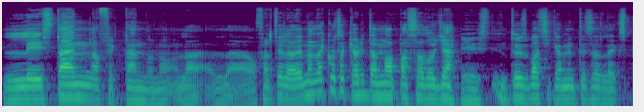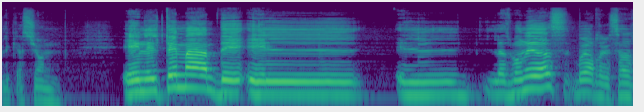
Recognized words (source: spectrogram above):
le están afectando, ¿no? La, la, oferta y la demanda, cosa que ahorita no ha pasado ya. Entonces, básicamente esa es la explicación. En el tema de las monedas, voy a regresar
